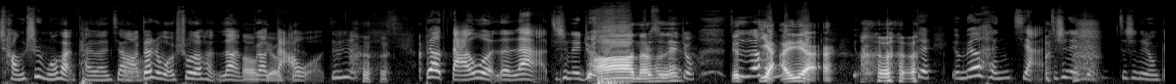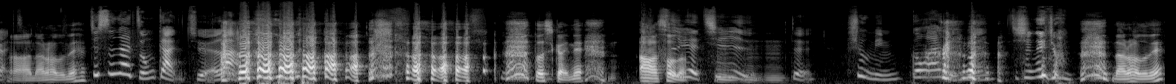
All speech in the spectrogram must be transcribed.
尝试模仿台湾腔啊，但是我说的很烂，不要打我，就是不要打我了啦，就是那种啊，那种就嗲一点儿，对，有没有很假？就是那种，就是那种感觉啊，哪好的呢？就是那种感觉啦。哈哈哈！哈哈哈！確かにね。啊，そう七一月七日，对，庶民公安人员，就是那种。なるほどね。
